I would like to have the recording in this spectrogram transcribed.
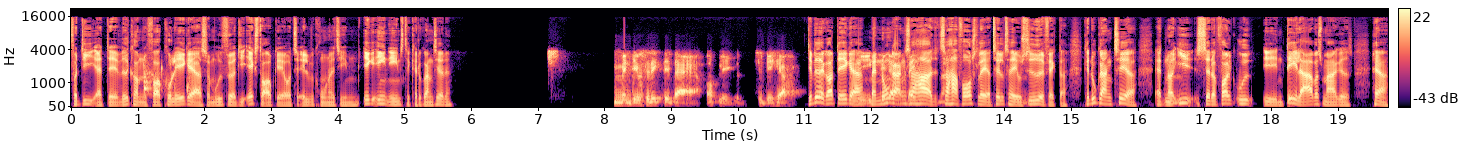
fordi at øh, vedkommende får kollegaer, som udfører de ekstra opgaver til 11 kroner i timen? Ikke en eneste, kan du garantere det? Men det er jo slet ikke det, der er oplægget til det her. Det ved jeg godt, det ikke er, det er men nogle gange så har, så har forslag og tiltag jo mm. sideeffekter. Kan du garantere, at når mm. I sætter folk ud i en del af arbejdsmarkedet her,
